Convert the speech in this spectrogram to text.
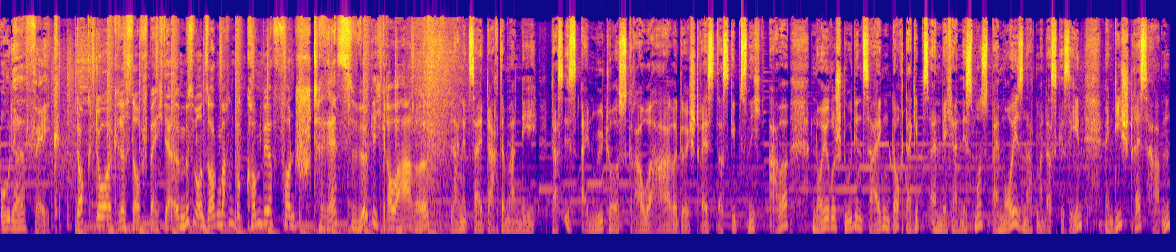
oder Fake? Dr. Christoph Specht. Ja, müssen wir uns Sorgen machen, bekommen wir von Stress wirklich graue Haare? Lange Zeit dachte man, nee, das ist ein Mythos, graue Haare durch Stress, das gibt's nicht. Aber neuere Studien zeigen, doch, da gibt's einen Mechanismus. Bei Mäusen hat man das gesehen. Wenn die Stress haben,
